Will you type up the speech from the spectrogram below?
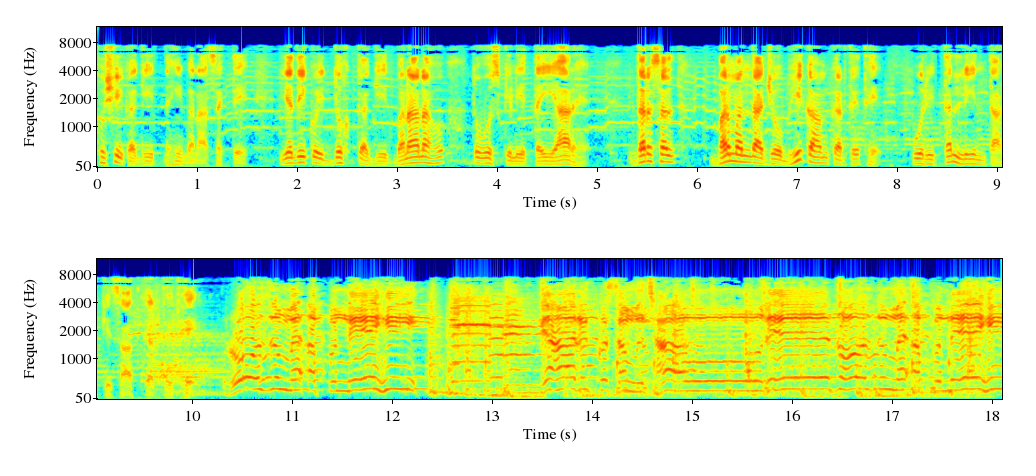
खुशी का गीत नहीं बना सकते। यदि कोई दुख का गीत बनाना हो तो वो उसके लिए तैयार है। दरअसल बर्मंदा जो भी काम करते थे, पूरी तल्लीनता के साथ करते थे। रोज मैं अपने ही प्यार को समझाऊं रे, रोज मैं अपने ही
